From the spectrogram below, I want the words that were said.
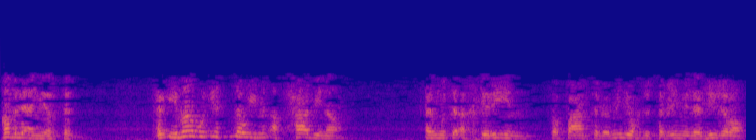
قبل أن يرتد. الإمام الإسنوي من أصحابنا المتأخرين توفى عام 771 من الهجرة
